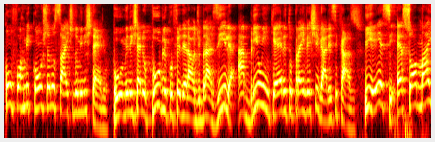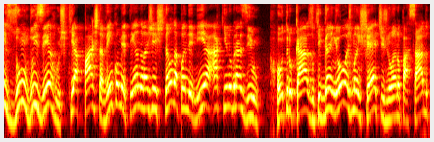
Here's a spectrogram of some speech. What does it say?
conforme consta no site do Ministério. O Ministério Público Federal de Brasília abriu um inquérito para investigar esse caso. E esse é só mais um dos erros que a pasta vem cometendo na gestão da pandemia aqui no Brasil. Outro caso que ganhou as manchetes no ano passado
